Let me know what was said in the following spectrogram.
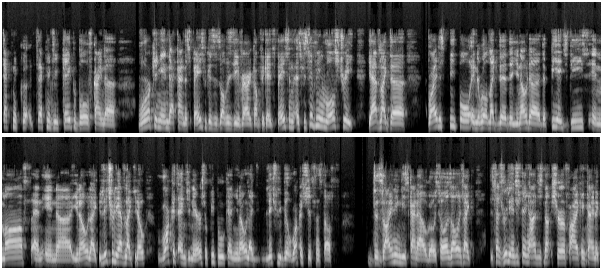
technical, technically capable of kind of working in that kind of space because it's obviously a very complicated space. And specifically in Wall Street, you have like the brightest people in the world, like the, the you know the the PhDs in math and in uh, you know like you literally have like you know rocket engineers or people who can you know like literally build rocket ships and stuff, designing these kind of algos. So I was always like, it sounds really interesting. I'm just not sure if I can kind of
